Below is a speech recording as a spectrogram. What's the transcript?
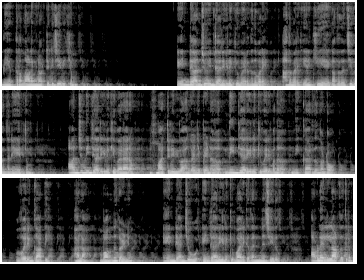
നീ എത്ര നാളെങ്കിലും ഒറ്റയ്ക്ക് ജീവിക്കും? എന്റെ അഞ്ചു എന്റെ അരികിലേക്ക് വരുന്നത് വരെ അതുവരേക്ക് എനിക്ക് ഏകാന്തത ജീവിതം തന്നെയായിരിക്കും. അഞ്ചു നിന്റെ അരികിലേക്ക് വരാനോ? മറ്റൊരു വിവാഹം കഴിഞ്ഞ പെണ്ണ് നിന്റെ അരികിലേക്ക് വരുമെന്ന് നീ കരുതുന്നുണ്ടോ? വരും കാത്തി അല്ല വന്നു കഴിഞ്ഞു. എന്റെ അഞ്ചു എന്റെ അരികിലേക്ക് വരിക തന്നെ ചെയ്തു. അവൾ എല്ലാ അർത്ഥത്തിലും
